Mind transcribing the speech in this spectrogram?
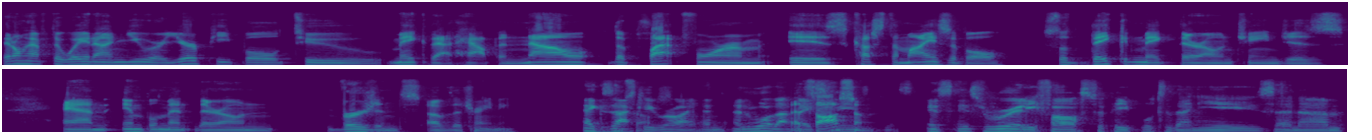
They don't have to wait on you or your people to make that happen. Now the platform is customizable so they could make their own changes and implement their own versions of the training. Exactly themselves. right, and and what that That's awesome. It's, it's, it's really fast for people to then use. And um,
